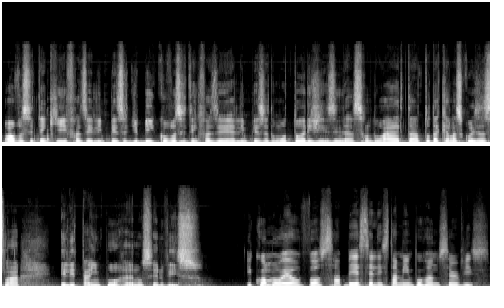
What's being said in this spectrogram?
ó, você tem que fazer limpeza de bico, você tem que fazer a limpeza do motor, higienização do ar, tá, todas aquelas coisas lá, ele está empurrando o serviço. E como eu vou saber se ele está me empurrando o serviço?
